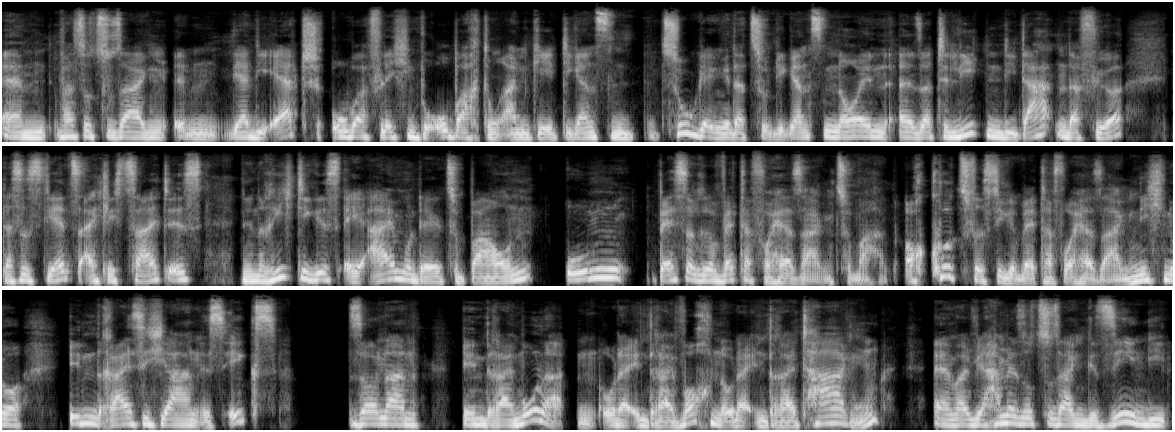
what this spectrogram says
ähm, was sozusagen ähm, ja die Erdoberflächenbeobachtung angeht, die ganzen Zugänge dazu, die ganzen neuen äh, Satelliten, die Daten dafür, dass es jetzt eigentlich Zeit ist, ein richtiges AI-Modell zu bauen, um bessere Wettervorhersagen zu machen. Auch kurzfristige Wettervorhersagen. Nicht nur in 30 Jahren ist X, sondern in drei Monaten oder in drei Wochen oder in drei Tagen. Äh, weil wir haben ja sozusagen gesehen, die,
